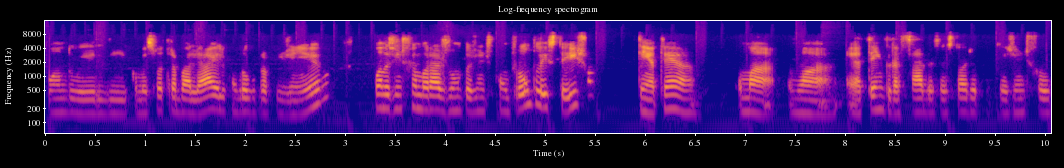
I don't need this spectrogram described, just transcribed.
quando ele começou a trabalhar, ele comprou com o próprio dinheiro. Quando a gente foi morar junto, a gente comprou um PlayStation. Tem até uma, uma é até engraçada essa história porque a gente foi,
